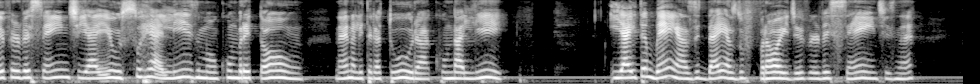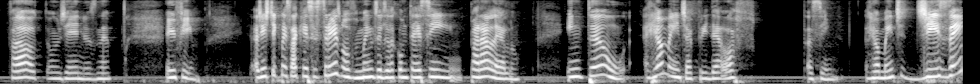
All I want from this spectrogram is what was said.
efervescente, e aí o surrealismo com Breton, né, na literatura, com Dali. E aí também as ideias do Freud efervescentes, né? Faltam gênios, né? Enfim, a gente tem que pensar que esses três movimentos eles acontecem em paralelo. Então, realmente a Frida, ela, assim, realmente dizem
